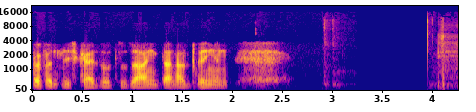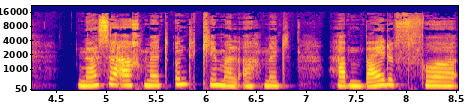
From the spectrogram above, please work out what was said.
Öffentlichkeit sozusagen dann halt bringen. Nasser Ahmed und Kemal Ahmed haben beide vor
